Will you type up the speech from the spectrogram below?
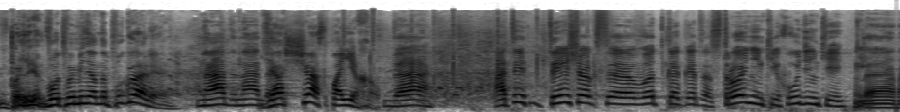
Блин, вот вы меня напугали. Надо, надо. Я сейчас поехал. Да. А ты, ты еще э, вот как это, стройненький, худенький. Да.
